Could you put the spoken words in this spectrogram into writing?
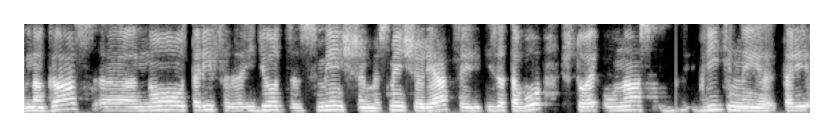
на газ, э, но тариф идет с, меньшим, с меньшей реакцией из-за того, что у нас длительные, тари,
